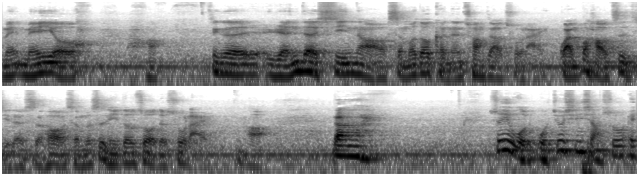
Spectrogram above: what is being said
没没有啊，这个人的心哦，什么都可能创造出来。管不好自己的时候，什么事情都做得出来啊。那，所以我我就心想说，哎，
